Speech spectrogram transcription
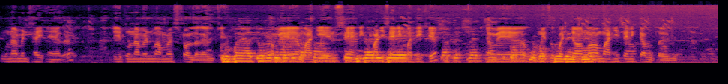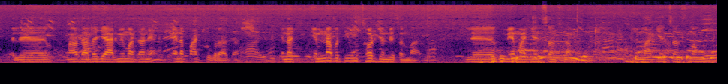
ટુર્નામેન્ટ થાય છે અહીંયા આગળ. એ ટુર્નામેન્ટમાં અમે સ્ટોલ લગાવ્યું છે. અમે માજી સૈનિક માજી સૈનિકમાંથી છે. અમે ઓગણીસો પંચાવનમાં માજી સૈનિક ચાલુ કરેલું એટલે મારા દાદા જે આર્મીમાં હતા ને એના પાંચ છોકરા હતા. એના એમના પછી હું થર્ડ જનરેશનમાં આવ્યો. એટલે મેં માજી સંસ્થામાં માજી સંસ્થામાં હું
